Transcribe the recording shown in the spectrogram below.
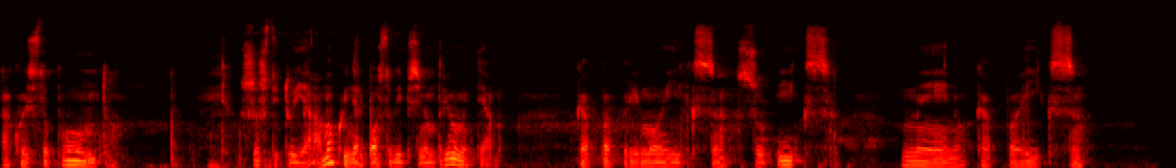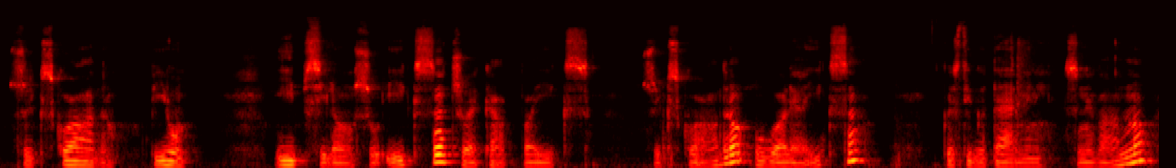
A questo punto sostituiamo, quindi al posto di y' mettiamo k'x su x meno kx su x quadro più y su x, cioè kx su x quadro uguale a x. Questi due termini se ne vanno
